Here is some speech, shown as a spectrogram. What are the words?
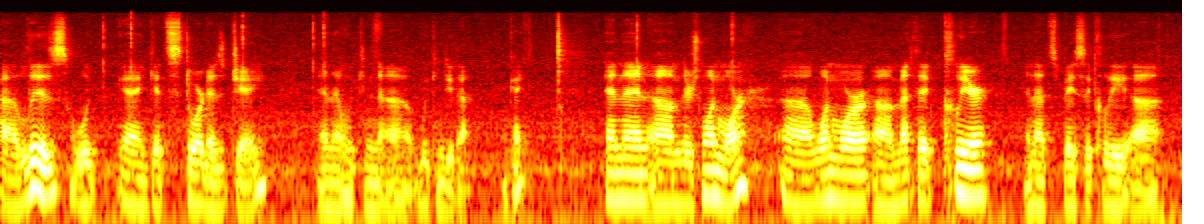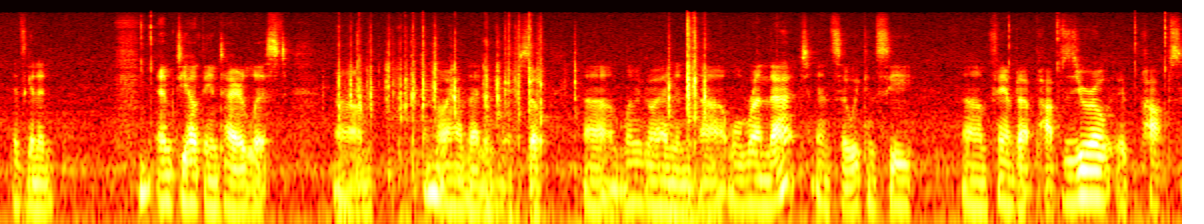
uh, Liz will uh, get stored as J, and then we can we can do that. Okay, and then um, there's one more uh, one more uh, method clear, and that's basically it's gonna empty out the entire list. Um, I know I have that in here. So um, let me go ahead and we'll run that, and so we can see um, fam.pop0, it pops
